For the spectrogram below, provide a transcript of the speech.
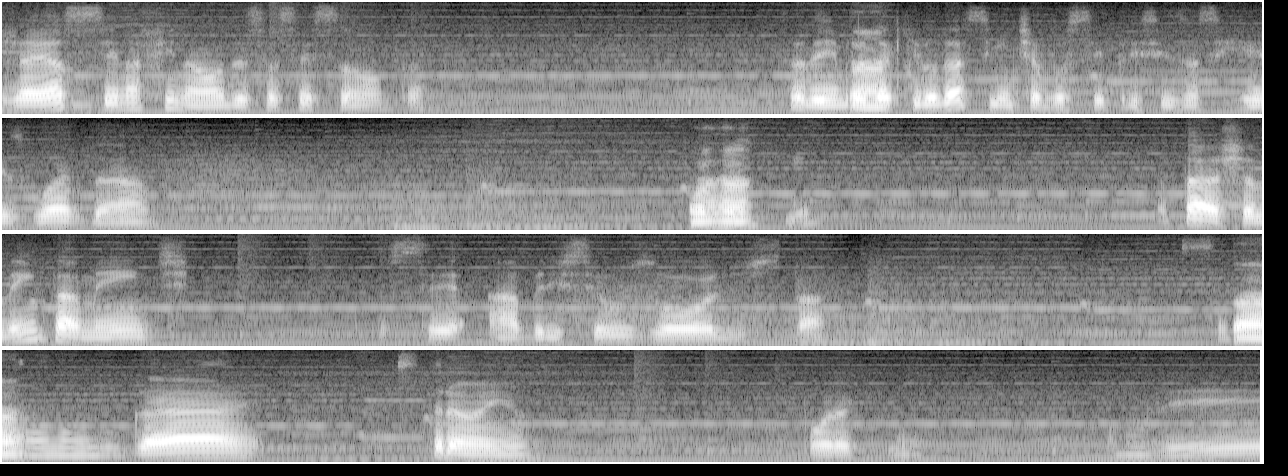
Já é a cena final dessa sessão, tá? Você lembra Tá. daquilo da Cintia, você precisa se resguardar. aham, Aqui. Natasha, lentamente você abre seus olhos, tá? Você Tá. tá num lugar estranho. Por aqui. Vamos ver.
